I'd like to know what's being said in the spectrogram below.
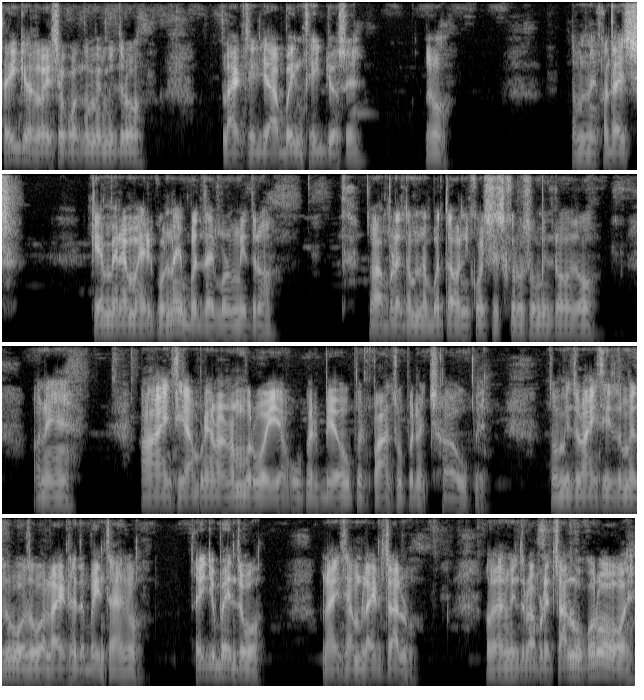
થઈ ગયો જોઈ શકો તમે મિત્રો. લાઇટ થઈ ગયા, આ બંધ થઈ ગયો છે. જુઓ. તમને કદાચ કેમેરામાં હિરકું નહીં બધાય પણ મિત્રો, તો આપણે તમને બતાવવાની કોશિશ કરું છું મિત્રો જો અને આ અહીંથી આપણે એના નંબર હોય, એક ઉપર, બે ઉપર, પાંચ ઉપર ને છ ઉપર. તો મિત્રો, અહીંથી તમે જુઓ જુઓ લાઇટ હોય તો બંધ થાય, જુઓ. થઈ ગયું બંધ, જુઓ. અને અહીંથી આમ લાઇટ ચાલુ. હવે મિત્રો, આપણે ચાલુ કરવો હોય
